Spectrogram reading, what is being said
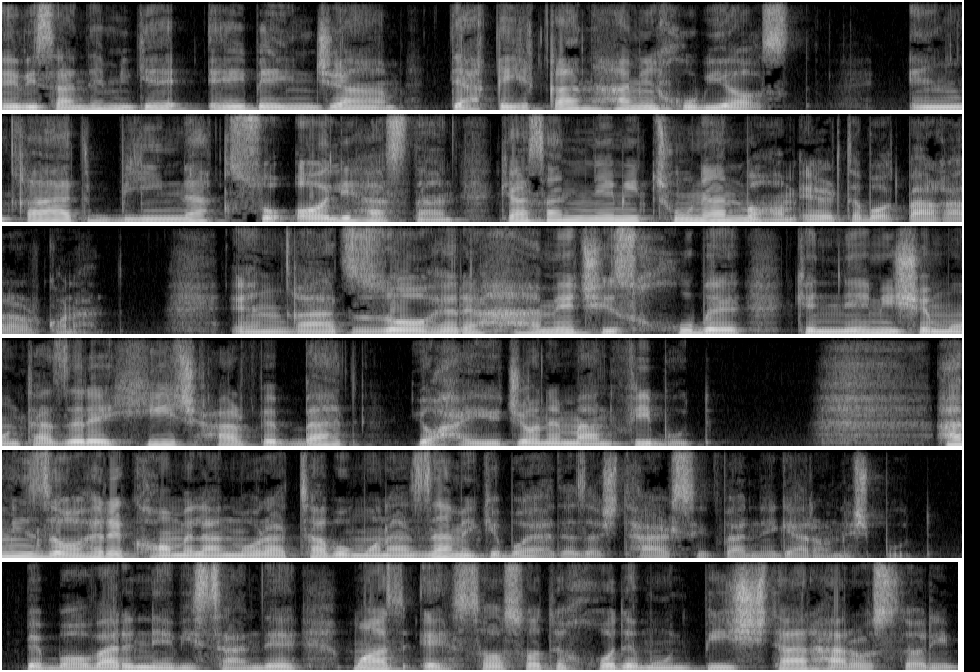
نویسنده میگه ای به این جمع دقیقا همین خوبی است. اینقدر بینقص و عالی هستند که اصلا نمی‌تونن با هم ارتباط برقرار کنند انقدر ظاهر همه چیز خوبه که نمیشه منتظر هیچ حرف بد یا هیجان منفی بود. همین ظاهر کاملا مرتب و منظمه که باید ازش ترسید و نگرانش بود. به باور نویسنده ما از احساسات خودمون بیشتر حراس داریم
